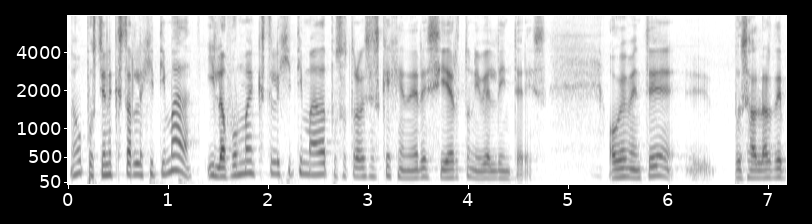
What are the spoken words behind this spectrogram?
¿no? pues tiene que estar legitimada. Y la forma en que esté legitimada, pues otra vez es que genere cierto nivel de interés. Obviamente, eh, pues hablar de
